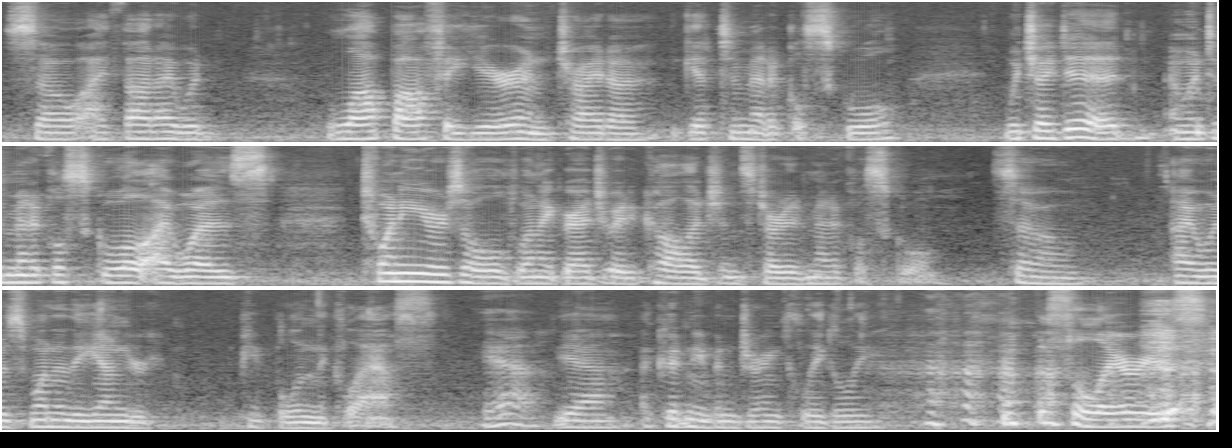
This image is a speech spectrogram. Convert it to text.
so I thought I would lop off a year and try to get to medical school, which I did. I went to medical school. I was 20 years old when I graduated college and started medical school. So I was one of the younger people in the class. Yeah. Yeah, I couldn't even drink legally. it was hilarious.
